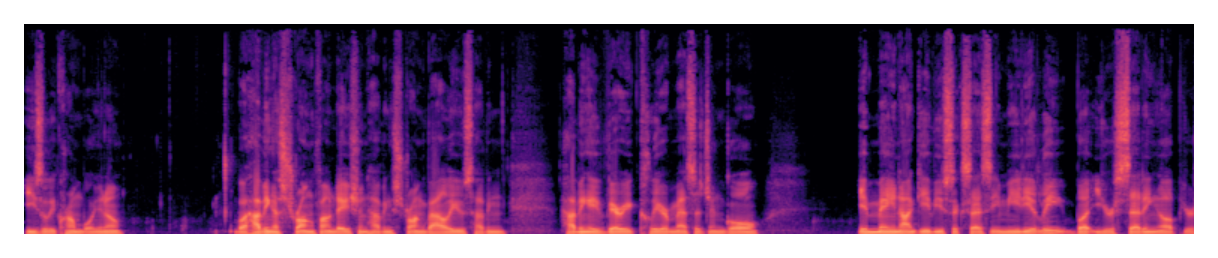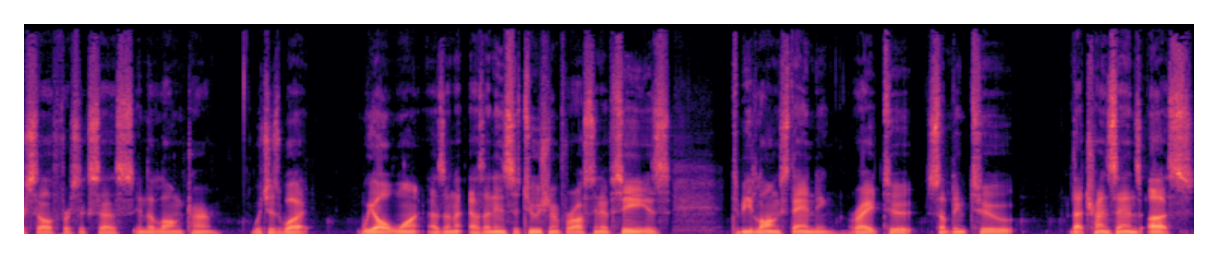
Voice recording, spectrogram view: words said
easily crumble, you know? But having a strong foundation, having strong values, having having a very clear message and goal, it may not give you success immediately, but you're setting up yourself for success in the long term, which is what we all want as an as an institution for Austin FC is to be long standing, right? To something to that transcends us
